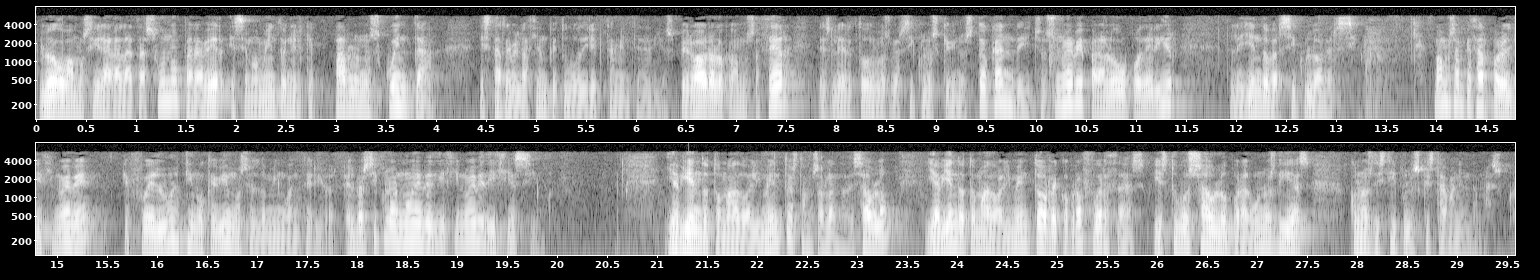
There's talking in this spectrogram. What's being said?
Luego vamos a ir a Gálatas 1 para ver ese momento en el que Pablo nos cuenta esta revelación que tuvo directamente de Dios. Pero ahora lo que vamos a hacer es leer todos los versículos que hoy nos tocan, de Hechos 9, para luego poder ir leyendo versículo a versículo. Vamos a empezar por el 19, que fue el último que vimos el domingo anterior. El versículo 9-19 dice así. Y habiendo tomado alimento, estamos hablando de Saulo, y habiendo tomado alimento, recobró fuerzas y estuvo Saulo por algunos días con los discípulos que estaban en Damasco.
